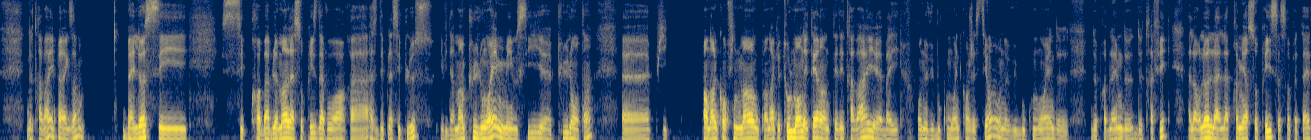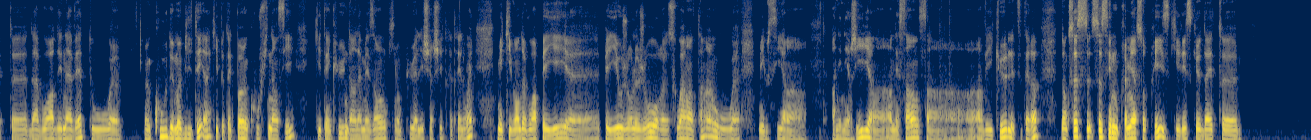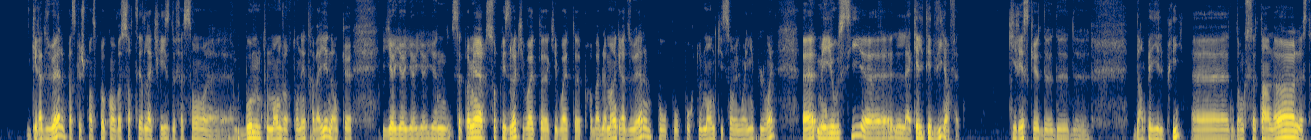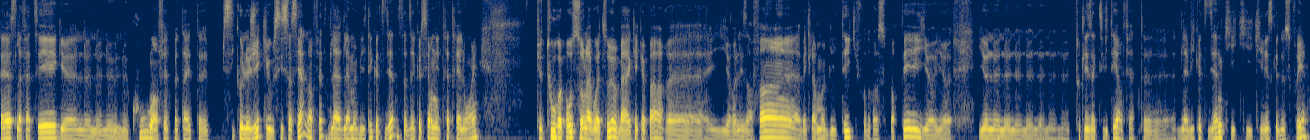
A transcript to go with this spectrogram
de travail, par exemple, ben là, c'est, probablement la surprise d'avoir à, se déplacer plus, évidemment plus loin, mais aussi euh, plus longtemps. Euh, puis pendant le confinement ou pendant que tout le monde était en télétravail, ben, on a vu beaucoup moins de congestion, on a vu beaucoup moins de, problèmes de, trafic. Alors là, la, première surprise, ce sera peut-être euh, d'avoir des navettes ou euh, un coût de mobilité, hein, qui n'est peut-être pas un coût financier, qui est inclus dans la maison, qui ont pu aller chercher très, très loin, mais qui vont devoir payer, euh, payer au jour le jour, soit en temps, ou, mais aussi en, énergie, en, essence, en, véhicule, etc. Donc ça, c'est une première surprise qui risque d'être euh, graduelle parce que je ne pense pas qu'on va sortir de la crise de façon euh, boum, tout le monde va retourner travailler. Donc, il y a, cette première surprise-là qui, va être, qui va être probablement graduelle pour, pour, tout le monde qui sont éloignés plus loin. Euh, mais il y a aussi la qualité de vie, en fait qui risque de, d'en payer le prix. Euh, donc, ce temps-là, le stress, la fatigue, euh, le, coût, en fait, peut-être euh, psychologique et aussi social, en fait, de la, mobilité quotidienne. C'est-à-dire que si on est très, très loin, que tout repose sur la voiture, ben, quelque part, il y aura les enfants avec leur mobilité qu'il faudra supporter. Il y a, toutes les activités, en fait, euh, de la vie quotidienne qui, risquent de souffrir.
